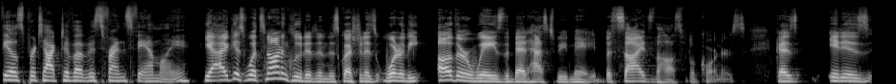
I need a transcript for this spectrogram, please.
feels protective of his friend's family. Yeah, I guess what's not included in this question is what are the other ways the bed has to be made besides the hospital corners? Because it is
